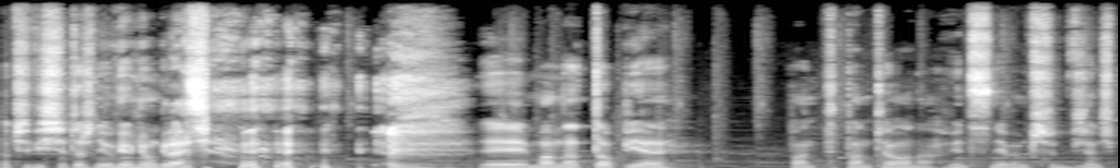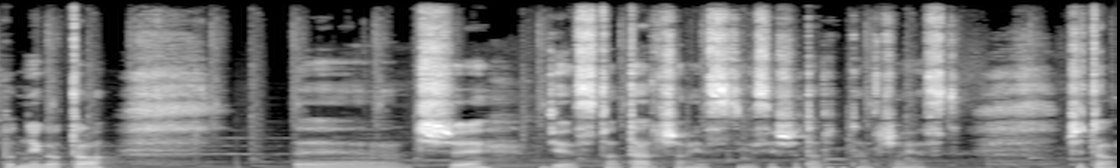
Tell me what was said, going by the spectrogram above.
Oczywiście też nie umiem nią grać. Yy, Mam na topie Pant Panteona, więc nie wiem czy wziąć pod niego to. Yy, czy... Gdzie jest to? Tarcza. Jest, jest jeszcze tar tarcza jest. Czy to?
